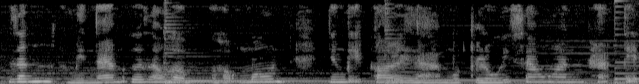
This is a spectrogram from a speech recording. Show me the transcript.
Dân ở miền Nam ưa giao hợp ở hậu môn nhưng bị coi là một lối giao hoan hạ tiện.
